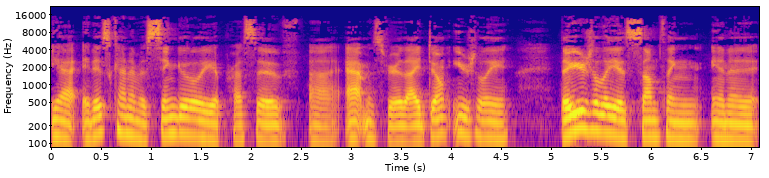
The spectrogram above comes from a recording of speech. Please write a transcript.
Yeah, it is kind of a singularly oppressive uh, atmosphere that I don't usually. There usually is something in a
